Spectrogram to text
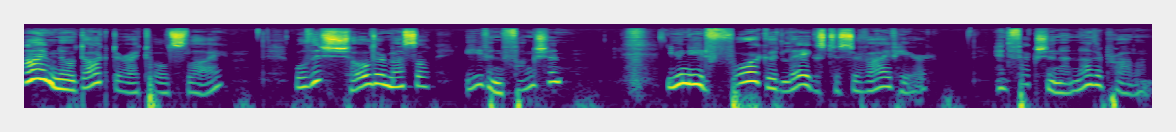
I'm no doctor, I told Sly. Will this shoulder muscle even function? You need four good legs to survive here. Infection, another problem.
